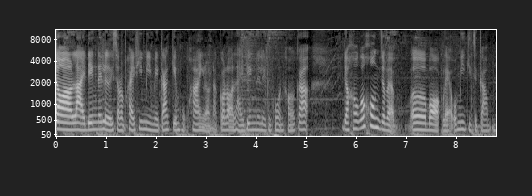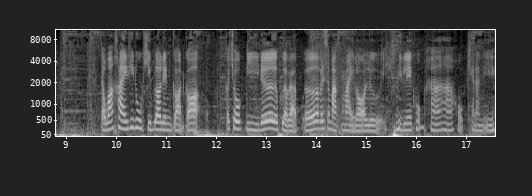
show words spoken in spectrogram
รอลายเด้งได้เลยสำหรับใครที่มีเมกาเกมหกห้าอยู่แล้วนะก็รอลายเด้งได้เลยทุกคนเขาก็ เดี๋ยวเขาก็คงจะแบบเออบอกแหละว่ามีกิจกรรม แต่ว่าใครที่ดูคลิปรอเรียนก่อนก็ก็โชคดีเด้อเผื่อแบบ เออ ไปสมัครใหม่รอเลย มีเลขหกห้าห้าหกแค่นั้นเอง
